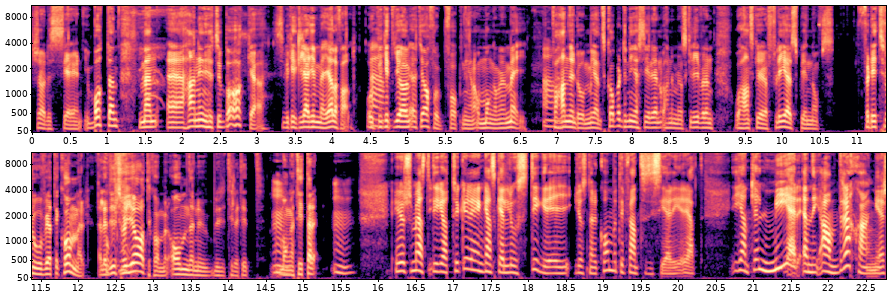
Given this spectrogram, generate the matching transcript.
körde serien i botten. Men eh, han är nu tillbaka, vilket glädjer mig i alla fall. Och Ja. vilket gör att jag får upp förhoppningarna om många med mig. Ja. För han är då medskapare till nya serien och han är med och skriver den och han ska göra fler spin-offs. För det tror vi att det kommer, eller det Okej. tror jag att det kommer, om det nu blir tillräckligt Mm. många tittare. Mm. Hur som helst, det jag tycker är en ganska lustig grej just när det kommer till fantasy-serier är att egentligen mer än i andra genrer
